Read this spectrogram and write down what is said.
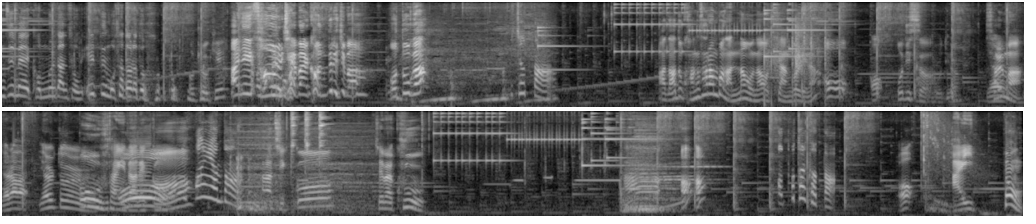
연즘의 건물 단속 1등 못 하더라도 오케이 오케이. 아니 서울 제발 건드리지 마 어 또 가? 미쳤다. 아 나도 광산 한 번 안 나오나 어떻게 안 걸리나? 어, 어, 어? 어딨어? 어디야? 설마. 열둘. 오우 다행이다 오. 내거 빵이한다. 하나 짓고 제발 구 아, 어? 어? 어 포탈 탔다. 어? 아이 형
